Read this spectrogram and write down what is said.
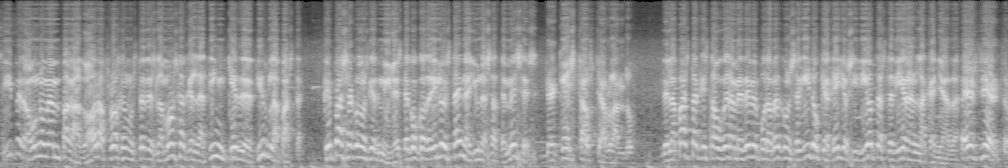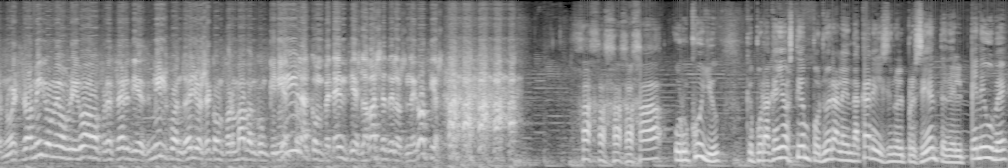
Sí, pero aún no me han pagado. Ahora aflojen ustedes la mosca que en latín quiere decir la pasta. ¿Qué pasa con los 10.000? Este cocodrilo está en ayunas hace meses. ¿De qué está usted hablando? De la pasta que esta hoguera me debe por haber conseguido que aquellos idiotas cedieran la cañada. Es cierto, nuestro amigo me obligó a ofrecer 10.000 cuando ellos se conformaban con 500. Sí, la competencia es la base de los negocios. Ja, ja, ja, ja, ja. Urcuyu, que por aquellos tiempos no era el Endacari, sino el presidente del PNV,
